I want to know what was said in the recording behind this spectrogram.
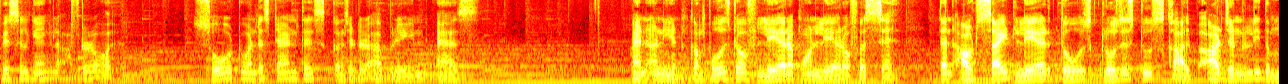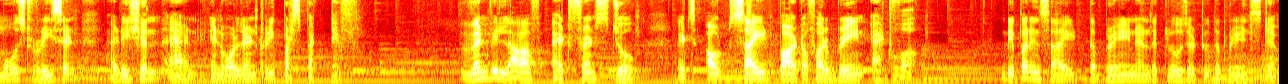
basal ganglia after all? So to understand this consider our brain as an onion composed of layer upon layer of a cell then outside layer those closest to scalp are generally the most recent addition and involuntary perspective. When we laugh at friends' joke, it's outside part of our brain at work. Deeper inside the brain and the closer to the brain stem,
